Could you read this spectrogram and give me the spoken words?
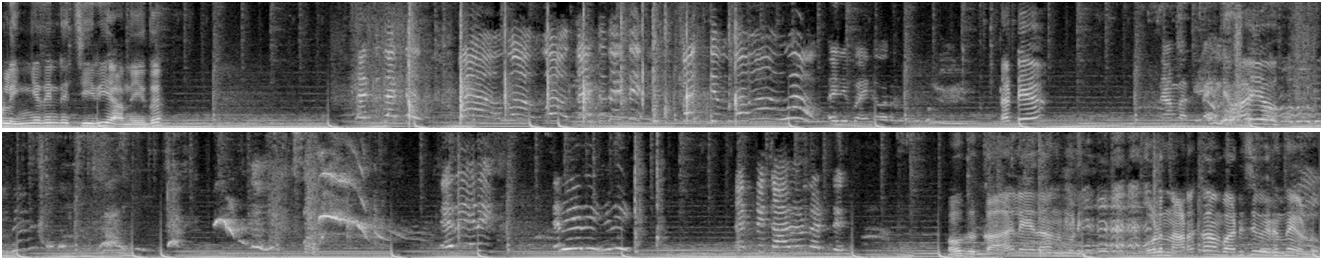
പ്ലിങ്ങിയതിന്റെ ചിരിയാണ് ഇത്. തട്ട് ഓക്കെ കാലേതാന്ന് കൂടി ഓൾ നടക്കാൻ പഠിച്ചു വരുന്നേ ഉള്ളൂ.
